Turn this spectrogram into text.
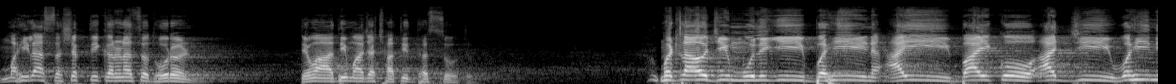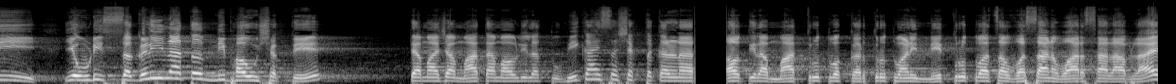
महिला सशक्तीकरणाचं धोरण तेव्हा आधी माझ्या छातीत धस्स होतं. म्हटलं अहो जी मुलगी बहीण आई बायको आजी वहिनी एवढी सगळी नातं निभावू शकते त्या माझ्या माता माऊलीला तुम्ही काय सशक्त करणार? अहो तिला मातृत्व कर्तृत्व आणि नेतृत्वाचा वसान वारसा लाभलाय.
